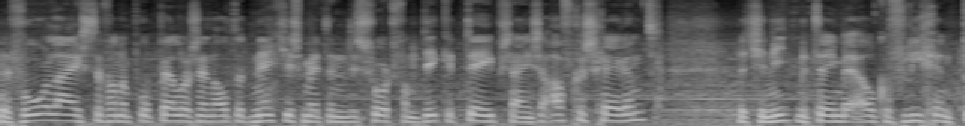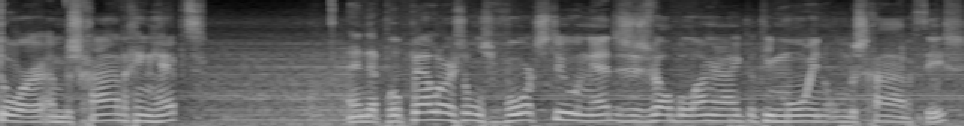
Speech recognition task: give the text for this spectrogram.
De voorlijsten van een propeller zijn altijd netjes met een soort van dikke tape zijn ze afgeschermd. Dat je niet meteen bij elke vlieg en tor een beschadiging hebt. En de propeller is onze voortstuwing, hè, dus het is wel belangrijk dat die mooi en onbeschadigd is.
